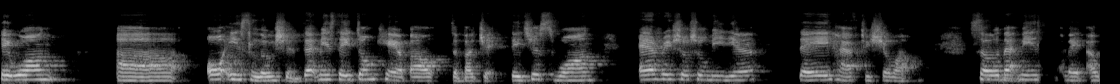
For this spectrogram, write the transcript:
they want uh, all-in solution. That means they don't care about the budget. They just want every social media they have to show up. So mm-hmm. that means I mean, uh,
